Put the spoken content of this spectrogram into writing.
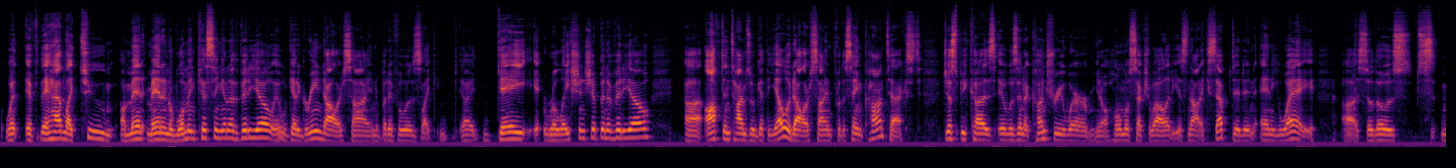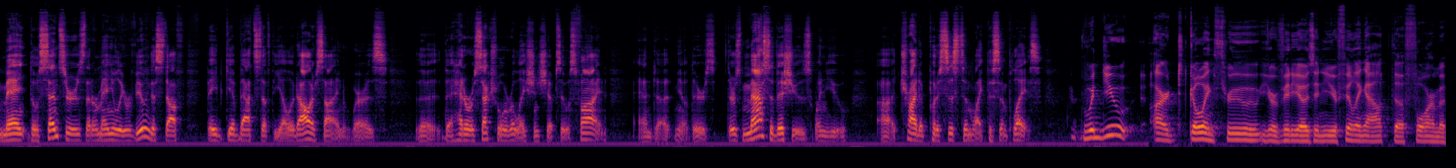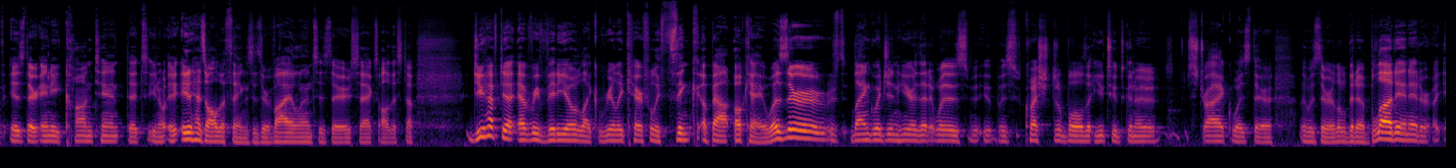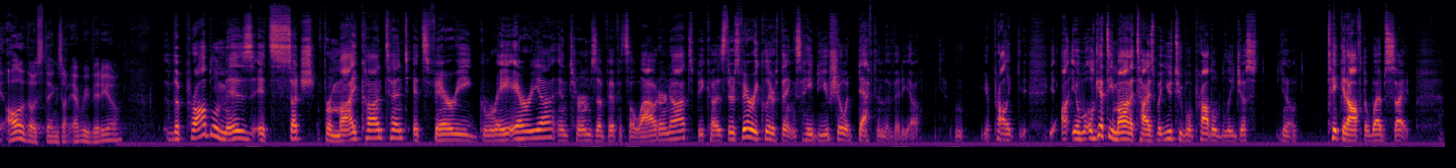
when if they had like two a man, man and a woman kissing in a video, it would get a green dollar sign. But if it was like a gay relationship in a video, uh, oftentimes would get the yellow dollar sign for the same context, just because it was in a country where you know homosexuality is not accepted in any way. Uh, so those man, those censors that are manually reviewing this stuff, they'd give that stuff the yellow dollar sign, whereas the the heterosexual relationships it was fine. And uh, you know there's there's massive issues when you uh, try to put a system like this in place. When you are going through your videos and you're filling out the form of is there any content that's you know it, it has all the things. Is there violence? Is there sex? All this stuff. Do you have to every video like really carefully think about okay was there language in here that it was it was questionable that YouTube's going to strike? Was there was there a little bit of blood in it or all of those things on every video the problem is it's such for my content it's very gray area in terms of if it's allowed or not because there's very clear things. Hey do you show a death in the video? You probably it will get demonetized but youtube will probably just you know take it off the website.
